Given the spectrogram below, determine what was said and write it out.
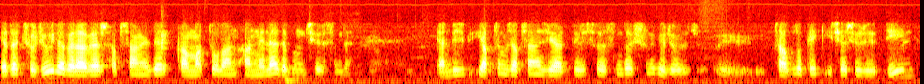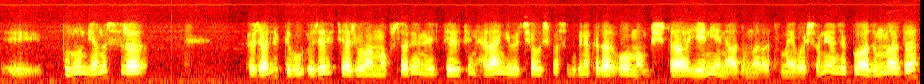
ya da çocuğuyla beraber hapishanede kalmakta olan anneler de bunun içerisinde. Yani biz yaptığımız hapishane ziyaretleri sırasında şunu görüyoruz. Tablo pek iç açıcı değil. E, bunun yanı sıra özellikle bu özel ihtiyacı olan mahpuslara yönelik devletin herhangi bir çalışması bugüne kadar olmamış. Daha yeni yeni adımlar atılmaya başlanıyor. Ancak bu adımlar da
